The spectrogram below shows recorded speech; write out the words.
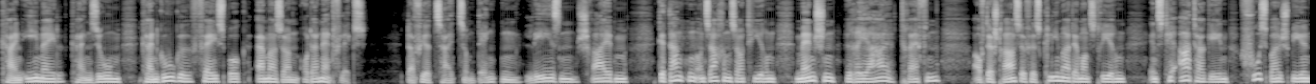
Kein E-Mail, kein Zoom, kein Google, Facebook, Amazon oder Netflix. Dafür Zeit zum Denken, Lesen, Schreiben, Gedanken und Sachen sortieren, Menschen real treffen, auf der Straße fürs Klima demonstrieren, ins Theater gehen, Fußball spielen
